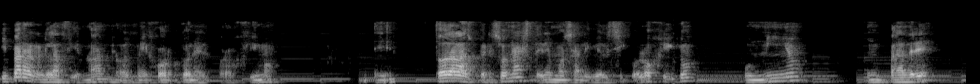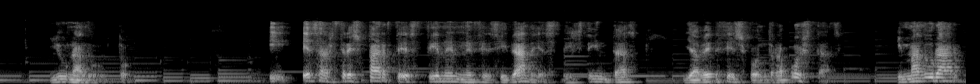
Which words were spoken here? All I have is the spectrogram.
y para relacionarnos mejor con el prójimo. Eh, todas las personas tenemos a nivel psicológico un niño, un padre y un adulto. Y esas tres partes tienen necesidades distintas y a veces contrapuestas. Y madurar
